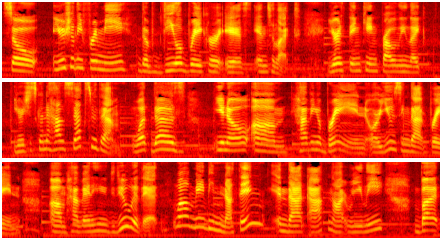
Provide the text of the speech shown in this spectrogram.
So, usually for me, the deal breaker is intellect. You're thinking probably like you're just to have sex with them. What does, you know, um, having a brain or using that brain um, have anything to do with it? Well, maybe nothing in that act, not really. But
